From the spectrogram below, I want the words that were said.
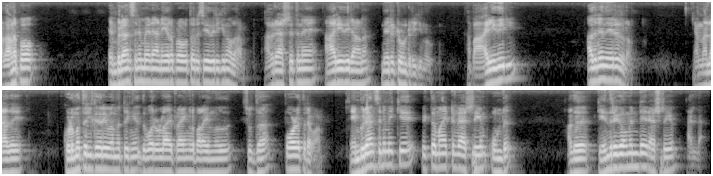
അതാണിപ്പോൾ എംബുലാൻസ് സിനിമയുടെ അണിയറ പ്രവർത്തകർ ചെയ്തിരിക്കുന്നതാണ്. അവർ രാഷ്ട്രീയത്തിനെ ആ രീതിയിലാണ് നേരിട്ടുകൊണ്ടിരിക്കുന്നത്. അപ്പോൾ ആ രീതിയിൽ അതിനെ നേരിടണം. എന്നല്ലാതെ കുടുംബത്തിൽ കയറി വന്നിട്ട് ഇതുപോലുള്ള അഭിപ്രായങ്ങൾ പറയുന്നത് ശുദ്ധ പോഴത്തരമാണ്. എമ്പുരാൻ സിനിമയ്ക്ക് വ്യക്തമായിട്ട് രാഷ്ട്രീയം ഉണ്ട്. അത് കേന്ദ്ര ഗവൺമെന്റിന്റെ രാഷ്ട്രീയം അല്ല.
